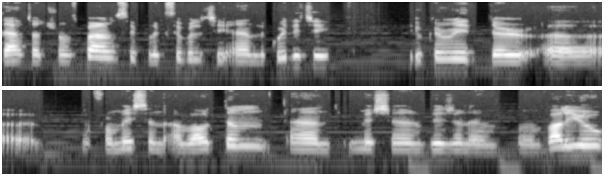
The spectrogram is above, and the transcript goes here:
data transparency flexibility and liquidity. You can read their uh, information about them and mission vision and, and value.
